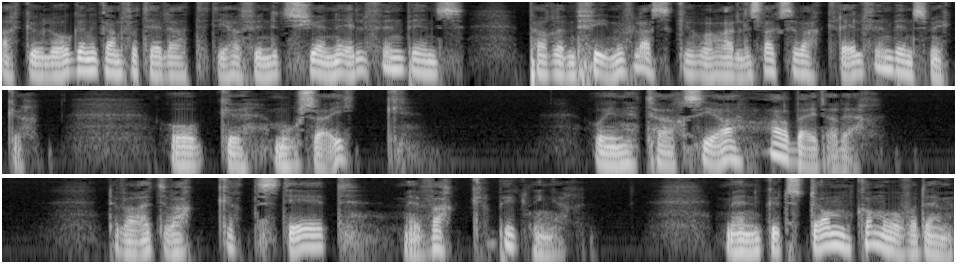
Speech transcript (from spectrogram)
Arkeologene kan fortelle at de har funnet skjønne elfenbens parfymeflasker og alle slags vakre elfenbensmykker, og eh, mosaikk, og en tarsia-arbeider der. Det var et vakkert sted med vakre bygninger. Men Guds dom kom over dem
